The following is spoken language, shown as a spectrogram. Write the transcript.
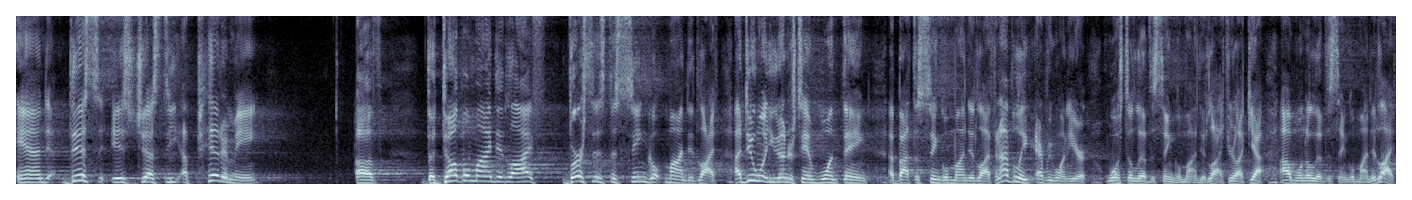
And this is just the epitome of the double minded life versus the single minded life. I do want you to understand one thing about the single minded life. And I believe everyone here wants to live the single minded life. You're like, yeah, I want to live the single minded life.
